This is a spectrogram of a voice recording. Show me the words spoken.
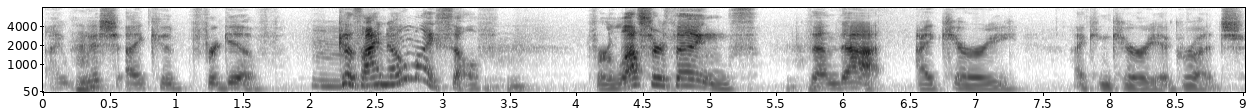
I Hmm. wish I could forgive Hmm. because I know myself Mhm. for lesser things than that. I carry, I can carry a grudge.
